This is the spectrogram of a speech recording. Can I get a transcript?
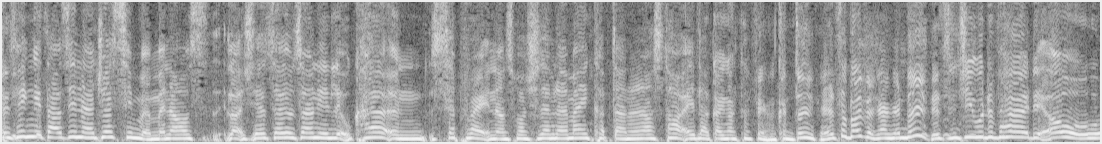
The thing is, I was in her dressing room and I was like, there was only a little curtain separating us while she's having her makeup done, and I started like going, I don't think I can do this. I don't think I can do this, and she would have heard it all.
